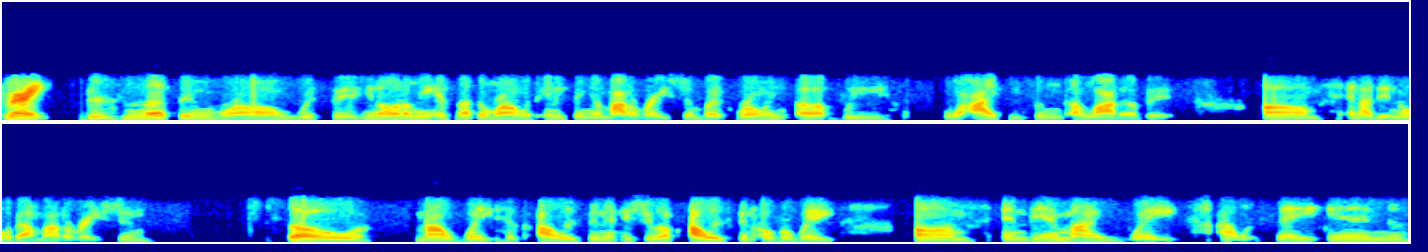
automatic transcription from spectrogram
Right. There's nothing wrong with it. You know what I mean? It's nothing wrong with anything in moderation, but growing up we well I consumed a lot of it. Um and I didn't know about moderation. So my weight has always been an issue. I've always been overweight. Um and then my weight, I would say in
